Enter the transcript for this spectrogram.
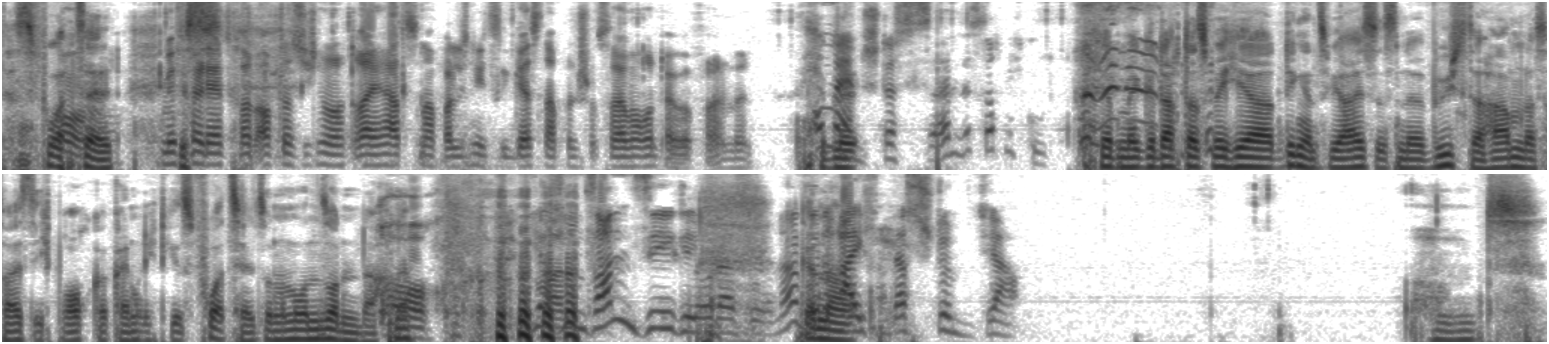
das Vorzelt. Oh, mir ist- fällt jetzt gerade auf, dass ich nur noch drei Herzen habe, weil ich nichts gegessen habe und schon zweimal runtergefallen bin. Ich Oh habe mir, Mensch, das ähm, ist doch nicht gut. ich hab mir gedacht, dass wir hier Dingens, wie heißt es, eine Wüste haben. Das heißt, ich brauche gar kein richtiges Vorzelt, sondern nur ein Sonnendach. Ne? Oh, Ja, so ein Sonnensegel oder so, ne? Würde Genau. reichen, das stimmt, ja. Und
